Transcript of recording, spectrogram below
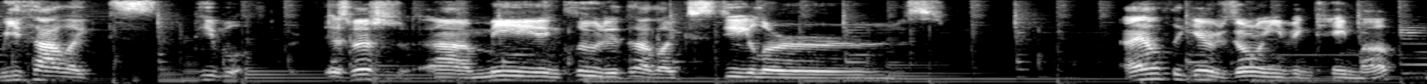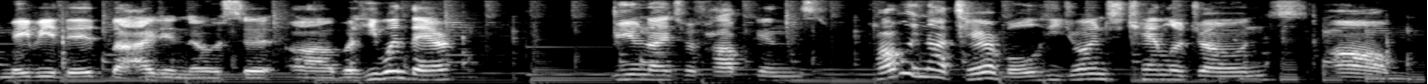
we thought like people especially uh, me included thought like Steelers I don't think Arizona even came up. Maybe it did, but I didn't notice it. Uh, but he went there, reunites with Hopkins. Probably not terrible. He joins Chandler Jones. Um,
